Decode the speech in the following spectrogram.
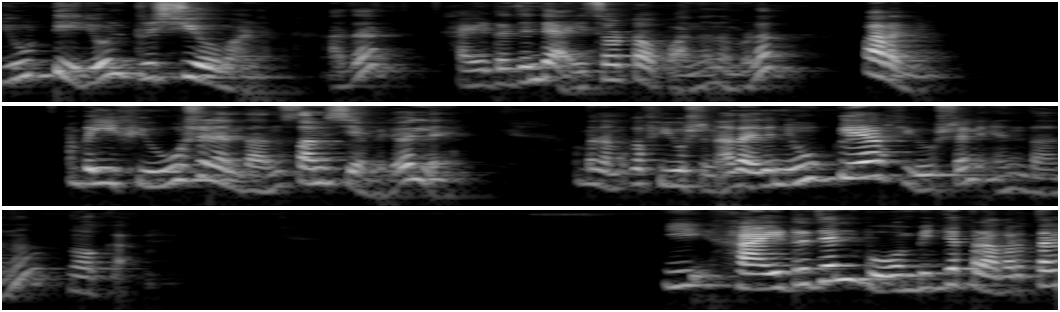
ഡ്യൂട്ടീരിയവും ട്രിഷ്യവുമാണ്. അത് ഹൈഡ്രജന്റെ ഐസോടോപ്പാണെന്ന് നമ്മൾ പറഞ്ഞു. അപ്പോൾ ഈ ഫ്യൂഷൻ എന്താണെന്ന് സംശയം വരും അല്ലേ? അപ്പോൾ നമുക്ക് ഫ്യൂഷൻ അതായത് ന്യൂക്ലിയർ ഫ്യൂഷൻ എന്താണെന്ന് നോക്കാം. ഈ ഹൈഡ്രജൻ ബോംബിന്റെ പ്രവർത്തന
